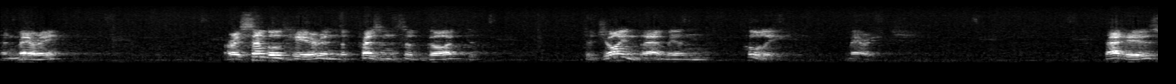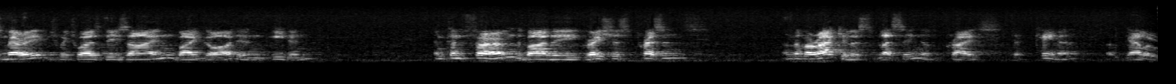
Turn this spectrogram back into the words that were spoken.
and Mary are assembled here in the presence of God to join them in holy marriage. That is, marriage which was designed by God in Eden and confirmed by the gracious presence and the miraculous blessing of Christ at Cana of Galilee.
